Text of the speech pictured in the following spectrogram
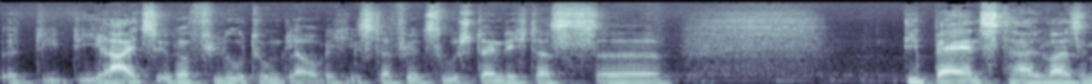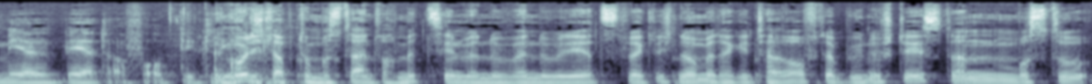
äh, die, die Reizüberflutung, glaube ich, ist dafür zuständig, dass äh, die Bands teilweise mehr Wert auf Optik legen. Ja, gut, ich glaube, du musst da einfach mitziehen. Wenn du, wenn du jetzt wirklich nur mit der Gitarre auf der Bühne stehst, dann musst du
